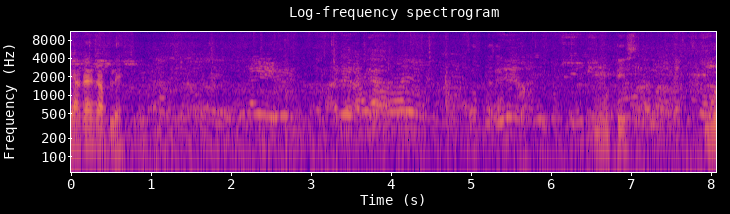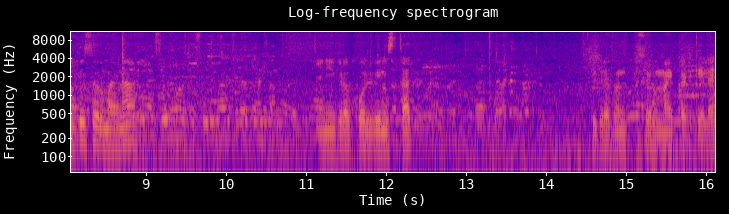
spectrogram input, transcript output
या काय कापले? मोठी मोठी सुरमई ना? आणि इकडं कोलवी निसतात. तिकडे पण सुरमाई कट केलंय.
